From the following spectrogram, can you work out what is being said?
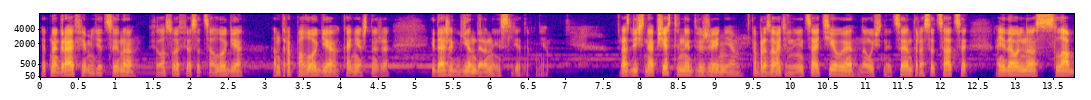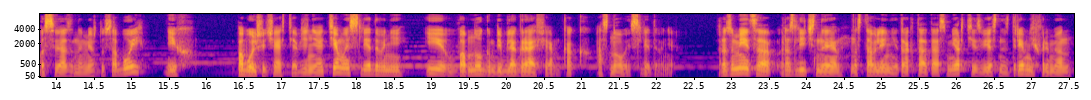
этнография, медицина, философия, социология, антропология, конечно же, и даже гендерные исследования. Различные общественные движения, образовательные инициативы, научные центры, ассоциации, они довольно слабо связаны между собой. Их по большей части объединяют темы исследований и во многом библиография, как основа исследования. Разумеется, различные наставления и трактаты о смерти известны с древних времен,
